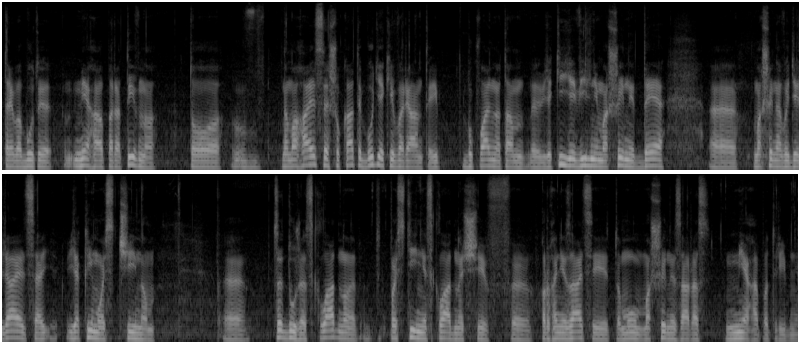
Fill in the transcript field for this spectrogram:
треба бути мегаоперативно, то намагається шукати будь-які варіанти. І буквально там, е, які є вільні машини, де е, машина виділяється якимось чином. Е, це дуже складно, постійні складнощі в е, організації, тому машини зараз мега потрібні.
